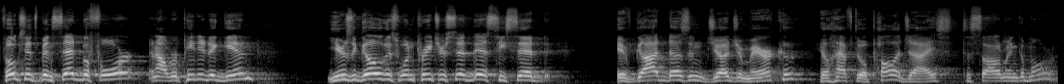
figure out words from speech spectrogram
Folks, it's been said before, and I'll repeat it again. Years ago, this one preacher said this. He said, If God doesn't judge America, he'll have to apologize to Sodom and Gomorrah.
